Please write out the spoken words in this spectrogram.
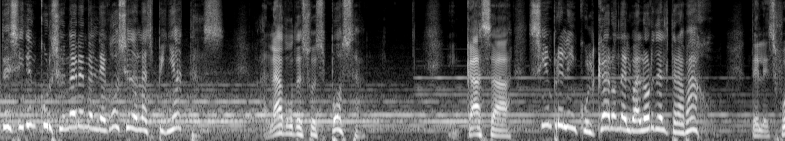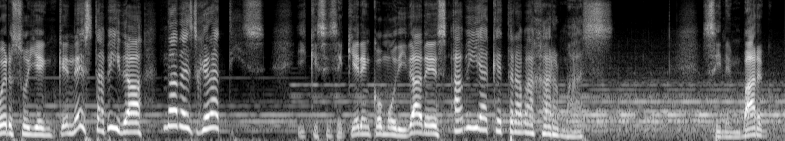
decidió incursionar en el negocio de las piñatas, al lado de su esposa. En casa siempre le inculcaron el valor del trabajo, del esfuerzo y en que en esta vida nada es gratis, y que si se quieren comodidades había que trabajar más. Sin embargo,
